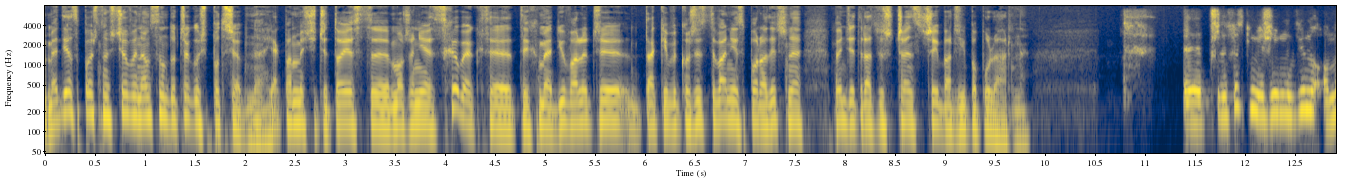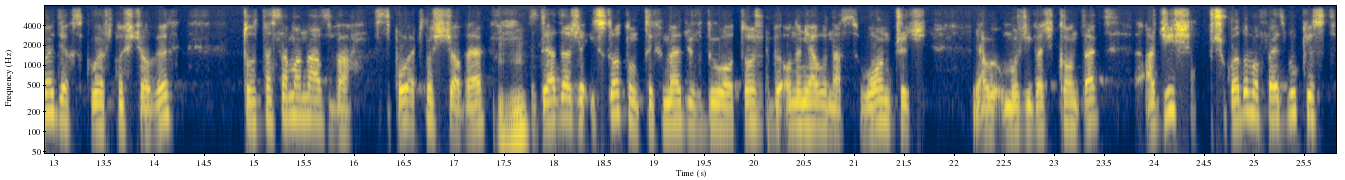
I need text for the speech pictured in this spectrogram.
Media społecznościowe nam są do czegoś potrzebne. Jak pan myśli, czy to jest e, może nie schyłek te, tych mediów, ale czy takie wykorzystywanie sporadyczne będzie teraz już częstsze i bardziej popularne? E, przede wszystkim, jeżeli mówimy o mediach społecznościowych, to ta sama nazwa społecznościowe mhm. zdradza, że istotą tych mediów było to, żeby one miały nas łączyć, miały umożliwiać kontakt, a dziś przykładowo Facebook jest,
